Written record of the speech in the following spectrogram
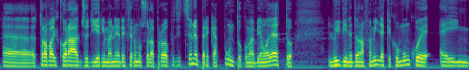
Eh, trova il coraggio di rimanere fermo sulla propria posizione perché appunto, come abbiamo detto, lui viene da una famiglia che comunque è in-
